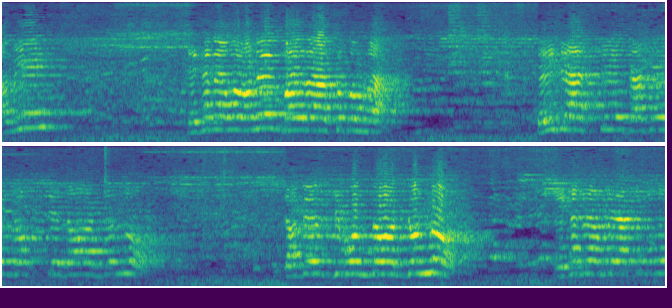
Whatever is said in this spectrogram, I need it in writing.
আমি, এখানে আমার অনেক বাইরে আছো তোমরা। যে আজকে যাদের রক্তে দেওয়ার জন্য, যাদের জীবন দেওয়ার জন্য, এখানে আমরা এতগুলো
